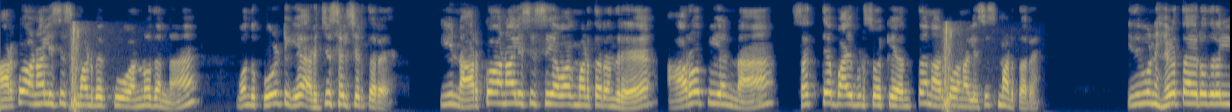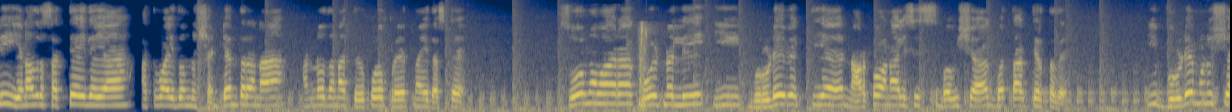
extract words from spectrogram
ನಾರ್ಕೋ ಅನಾಲಿಸಿಸ್ ಮಾಡಬೇಕು ಅನ್ನೋದನ್ನು ಒಂದು ಕೋರ್ಟಿಗೆ ಅರ್ಜಿ ಸಲ್ಲಿಸಿರ್ತಾರೆ. ಈ ನಾರ್ಕೋ ಅನಾಲಿಸಿಸ್ ಯಾವಾಗ ಮಾಡ್ತಾರಂದ್ರೆ ಆರೋಪಿಯನ್ನ ಸತ್ಯ ಬಾಯಿ ಬಿಡಿಸೋಕೆ ಅಂತ ನಾರ್ಕೋ ಅನಾಲಿಸಿಸ್ ಮಾಡ್ತಾರೆ. ಇದನ್ನು ಹೇಳ್ತಾ ಇರೋದ್ರಲ್ಲಿ ಏನಾದರೂ ಸತ್ಯ ಇದೆಯಾ? ಅಥವಾ ಇದೊಂದು ಷಡ್ಯಂತರನ? ಅನ್ನೋದನ್ನ ತಿಳ್ಕೊಳ್ಳೋ ಪ್ರಯತ್ನ ಇದಷ್ಟೇ. ಸೋಮವಾರ ಕೋರ್ಟ್ನಲ್ಲಿ ಈ ಬುರುಡೆ ವ್ಯಕ್ತಿಯ ನಾರ್ಕೋ ಅನಾಲಿಸಿಸ್ ಭವಿಷ್ಯ ಗೊತ್ತಾಗ್ತಿರ್ತದೆ. ಈ ಬುರುಡೆ ಮನುಷ್ಯ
